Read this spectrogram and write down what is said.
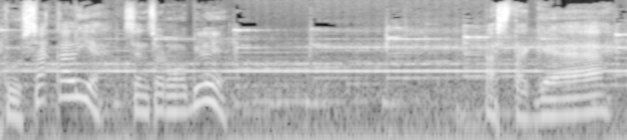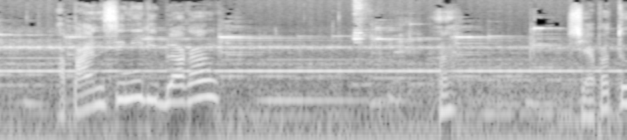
Rusak kali ya sensor mobilnya? Astaga, apaan sih ini di belakang? Hah? Siapa tuh?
